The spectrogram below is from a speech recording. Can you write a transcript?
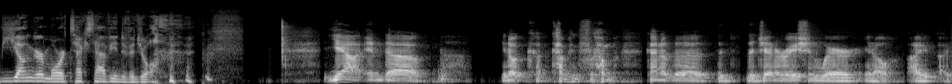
younger, more tech savvy individual. yeah, and uh, you know, c- coming from kind of the, the, the generation where you know I, I,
